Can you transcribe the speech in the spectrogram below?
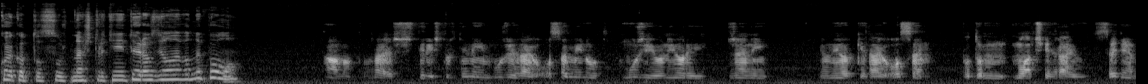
koľko to sú na štvrtiny, to je rozdelené vodné polo? Áno, to hraješ 4 štvrtiny, muži hrajú 8 minút, muži juniori, ženy, juniorky hrajú 8, potom mladšie hrajú 7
